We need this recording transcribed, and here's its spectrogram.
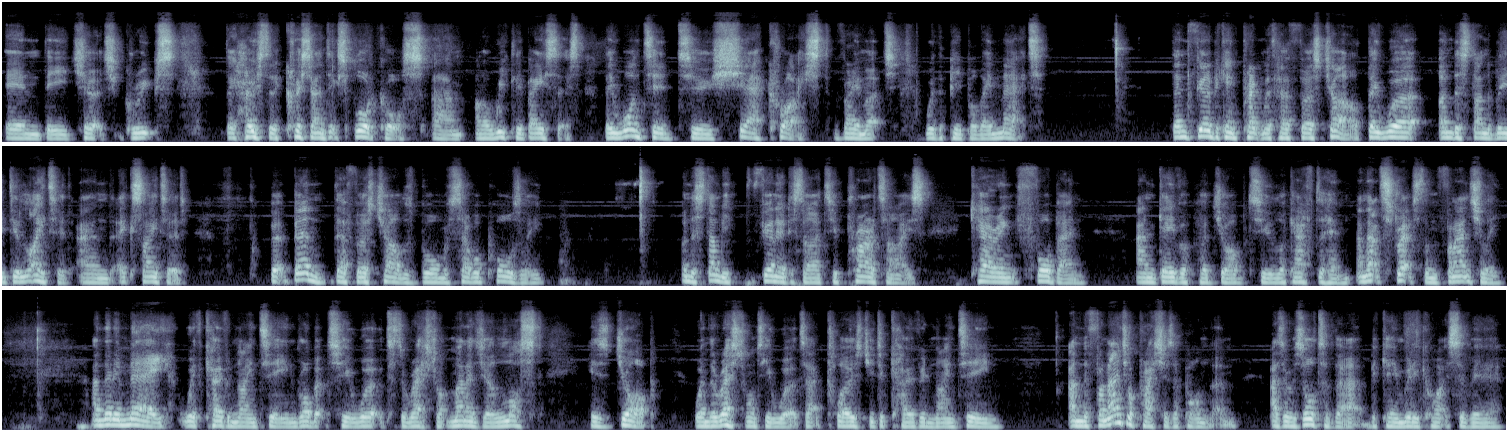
in the church groups. They hosted a Christianity Explored course um, on a weekly basis. They wanted to share Christ very much with the people they met. Then Fiona became pregnant with her first child. They were understandably delighted and excited. But Ben, their first child, was born with cerebral palsy understandably, Fiona decided to prioritize caring for Ben and gave up her job to look after him. And that stretched them financially. And then in May, with COVID 19, Robert, who worked as a restaurant manager, lost his job when the restaurant he worked at closed due to COVID 19. And the financial pressures upon them as a result of that became really quite severe.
